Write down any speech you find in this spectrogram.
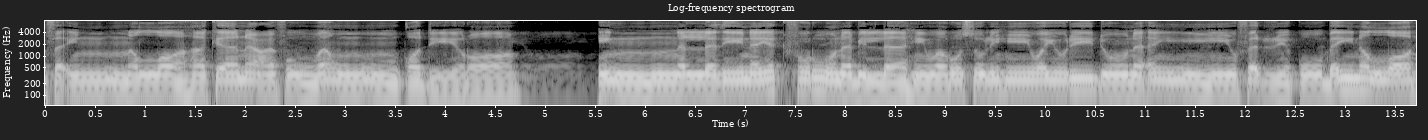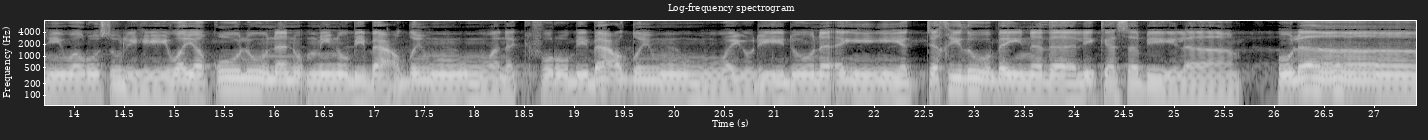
فإن الله كان عفوا قديرا. إن الذين يكفرون بالله ورسله ويريدون أن يفرقوا بين الله ورسله ويقولون نؤمن ببعض ونكفر ببعض ويريدون أن يتخذوا بين ذلك سبيلا. أولئك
